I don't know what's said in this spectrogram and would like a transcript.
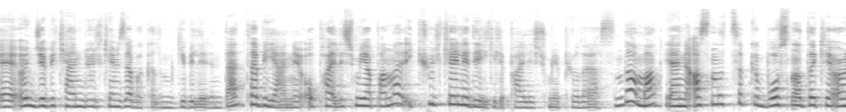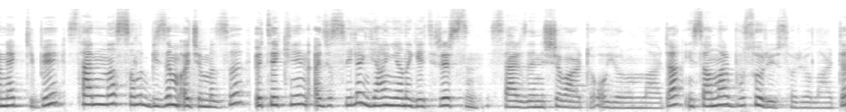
E, önce bir kendi ülkemize bakalım gibilerinden. Tabii yani o paylaşımı yapanlar iki ülkeyle de ilgili paylaşım yapıyorlar aslında ama yani aslında tıpkı Bosna'daki örnek gibi sen nasıl bizim acımızı ötekinin acısıyla yan yana getirirsin serzenişi vardı o yorumlarda. İnsanlar bu soruyu soruyorlardı.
